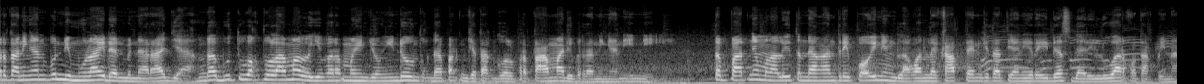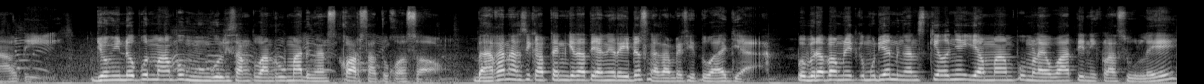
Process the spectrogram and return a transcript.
Pertandingan pun dimulai dan benar aja, nggak butuh waktu lama bagi para pemain Jong Indo untuk dapat mencetak gol pertama di pertandingan ini. Tepatnya melalui tendangan 3 point yang dilakukan oleh kapten kita Tiani Raiders dari luar kotak penalti. Jong Indo pun mampu mengungguli sang tuan rumah dengan skor 1-0. Bahkan aksi kapten kita Tiani Raiders nggak sampai situ aja. Beberapa menit kemudian dengan skillnya ia mampu melewati Niklas Sule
